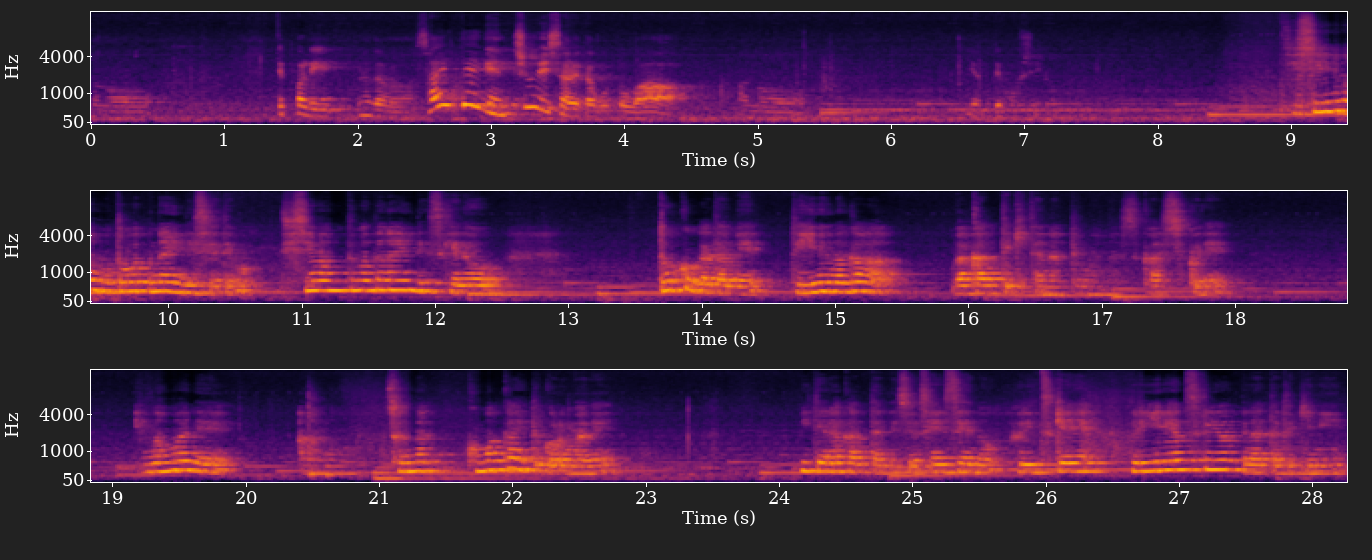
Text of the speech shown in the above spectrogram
そのやっぱりなんだろうな最低限注意されたことはあのやってほしい自信はもともとないんですよでも。自信はもともとないんですけどどこがダメっていうのが分かってきたなって思います合宿で。今まであのそんな細かいところまで見てなかったんですよ。先生の振り付け振り入れをするよってなった時に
